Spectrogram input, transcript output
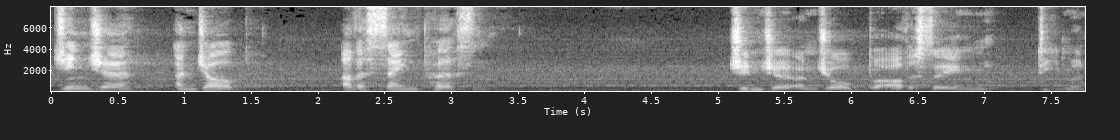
Ginger and Job are the same person. Ginger and Job are the same demon.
